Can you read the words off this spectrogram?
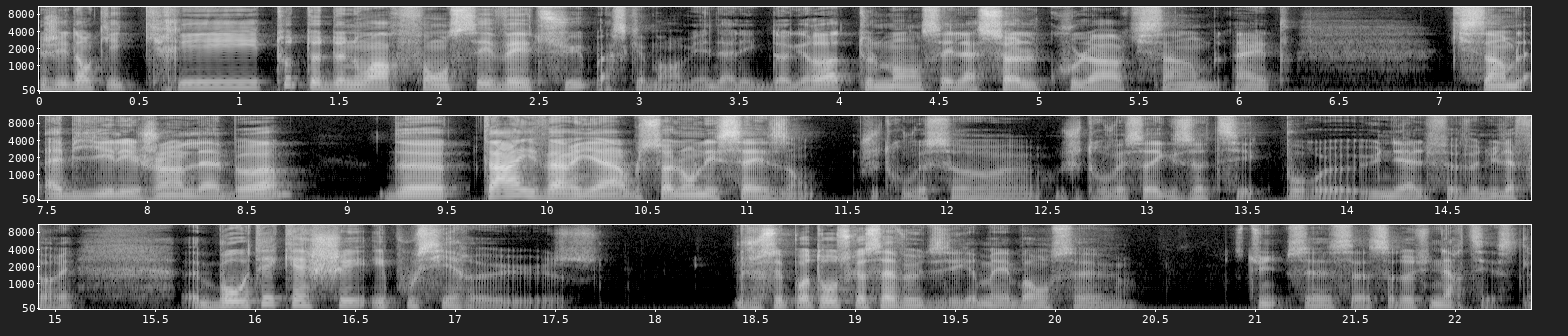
j'ai donc écrit toute de noir foncé vêtue, parce que bon, on vient de la Ligue de Grotte, tout le monde sait la seule couleur qui semble être, qui semble habiller les gens là-bas, de taille variable selon les saisons. J'ai trouvé ça, trouvé ça exotique pour une elfe venue de la forêt. Beauté cachée et poussiéreuse. Je sais pas trop ce que ça veut dire, mais bon, ça, doit être une artiste.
